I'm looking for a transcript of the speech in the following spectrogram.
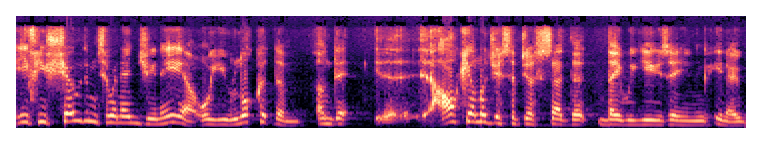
if you show them to an engineer or you look at them under, uh, archaeologists have just said that they were using, you know,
